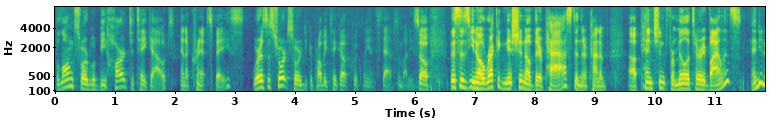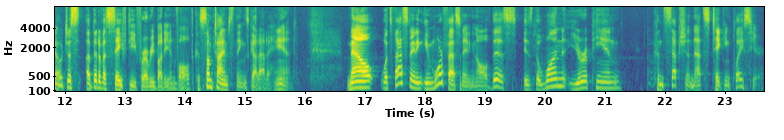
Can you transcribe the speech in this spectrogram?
the long sword would be hard to take out in a cramped space, whereas a short sword you could probably take out quickly and stab somebody. So this is, you know, recognition of their past and their kind of uh, penchant for military violence, and you know, just a bit of a safety for everybody involved because sometimes things got out of hand. Now, what's fascinating, even more fascinating than all of this, is the one European conception that's taking place here,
